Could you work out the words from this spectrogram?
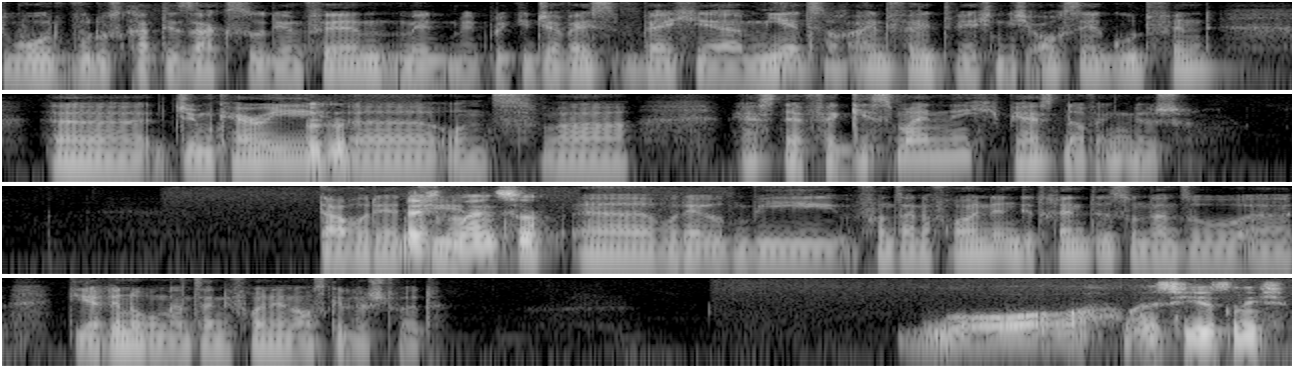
wo, wo du es gerade sagst, so den Film mit, mit Ricky Gervais, welcher mir jetzt noch einfällt, welchen ich auch sehr gut finde, äh, Jim Carrey, Mhm. äh, und zwar, wie heißt der? Vergiss meinen nicht? Wie heißt denn der auf Englisch? Da, wo der Welchen Typ, meinst du? äh, wo der irgendwie von seiner Freundin getrennt ist und dann so äh, die Erinnerung an seine Freundin ausgelöscht wird. Boah, weiß ich jetzt nicht.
